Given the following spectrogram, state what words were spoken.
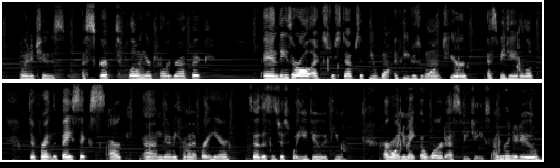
I'm going to choose a script flowing or calligraphic and these are all extra steps if you want if you just want your SVG to look different. The basics are um, going to be coming up right here. So this is just what you do if you are going to make a word SVG so I'm going to do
